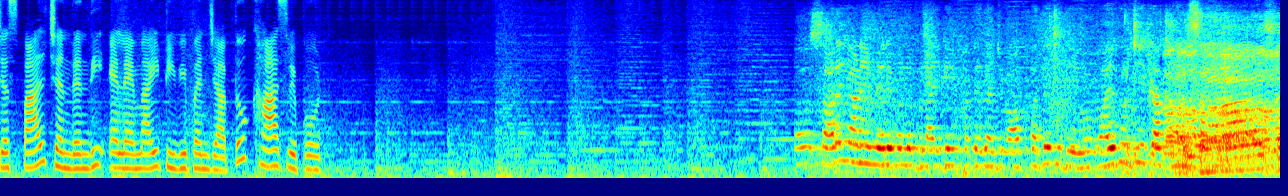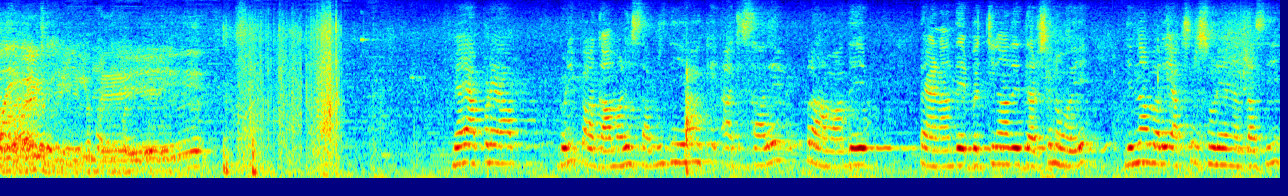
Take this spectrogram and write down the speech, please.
ਜਸਪਾਲ ਚੰਦਨ ਦੀ ਐਲਐਮਆਈ ਟੀਵੀ ਪੰਜਾਬ ਤੋਂ ਖਾਸ ਰਿਪੋਰਟ। ਸਾਰੇ ਜਾਣੇ ਮੇਰੇ ਵੱਲੋਂ ਬੁਲਾਈ ਗਈ ਫਤਿਹ ਦਾ ਜਵਾਬ, ਫਤਿਹ ਚ ਦਿਓ। ਵਾਹਿਗੁਰੂ ਜੀ ਕਾ ਖਾਲਸਾ। ਵਾਹਿਗੁਰੂ ਜੀ ਕੀ ਫਤਿਹ। ਮੈਂ ਆਪਣੇ ਆਪ ਬੜੀ ਭਾਗਾਂ ਵਾਲੀ ਸਮਝਦੀ ਹਾਂ ਕਿ ਅੱਜ ਸਾਰੇ ਭਰਾਵਾਂ ਦੇ, ਭੈਣਾਂ ਦੇ, ਬੱਚੀਆਂ ਦੇ ਦਰਸ਼ਨ ਹੋਏ। ਜਿਨ੍ਹਾਂ ਬਾਰੇ ਅਕਸਰ ਸੁਣਿਆ ਜਾਂਦਾ ਸੀ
